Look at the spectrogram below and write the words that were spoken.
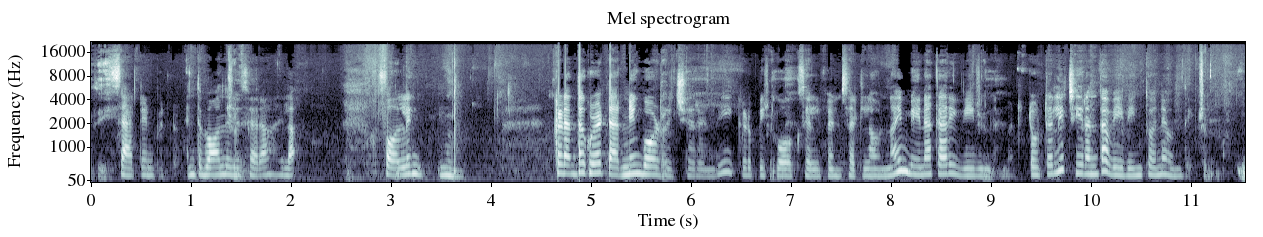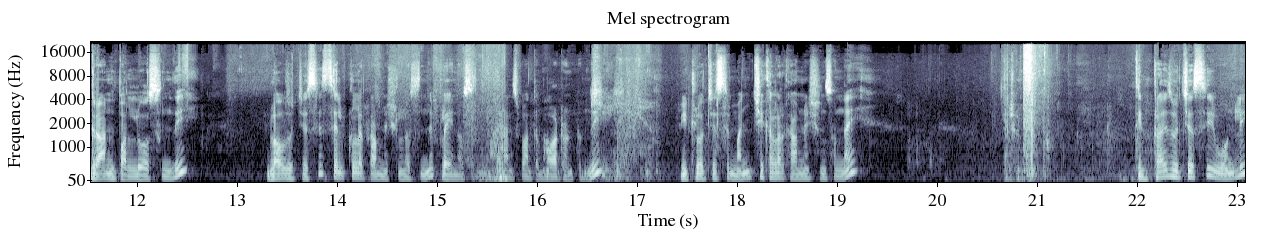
ఇది. సాటిన్ పట్టు. ఎంత బాగుంది చూసారా? ఇలా ఫాలోయింగ్ ఇక్కడంతా కూడా టర్నింగ్ బార్డర్ ఇచ్చారండి. ఇక్కడ పిక్ వర్క్స్ ఎలిఫెంట్స్ అట్లా ఉన్నాయి. మీనాకారి వీవింగ్ అనమాట టోటలీ చీరంతా వీవింగ్ తోనే ఉంది. గ్రాండ్ పళ్ళు వస్తుంది. బ్లౌజ్ వచ్చేసి సిల్క్ కలర్ కాంబినేషన్లో వస్తుంది. ప్లెయిన్ వస్తుంది. హ్యాండ్స్ అంతా బాగుంటుంది ఉంటుంది. వీటిలో వచ్చేసి మంచి కలర్ కాంబినేషన్స్ ఉన్నాయి. దీని ప్రైస్ వచ్చేసి only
